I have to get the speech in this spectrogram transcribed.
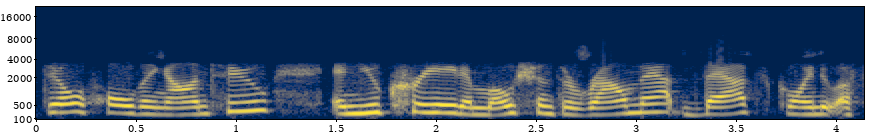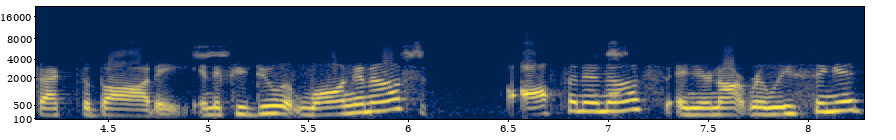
still holding on to, and you create emotions around that, that's going to affect the body. And if you do it long enough, often enough, and you're not releasing it,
